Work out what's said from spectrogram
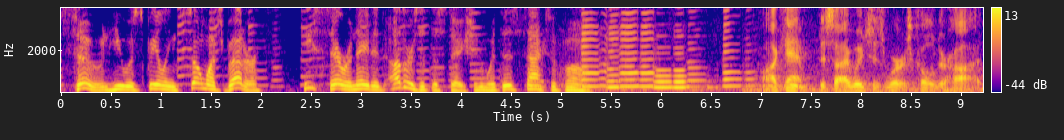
Soon, he was feeling so much better, he serenaded others at the station with his saxophone. Well, I can't decide which is worse, cold or hot.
